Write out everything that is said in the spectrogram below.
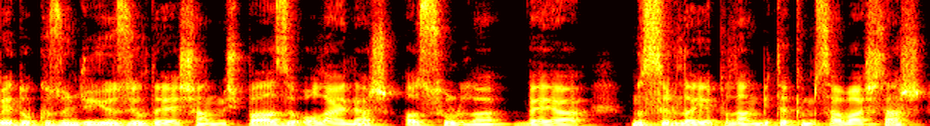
ve 9. yüzyılda yaşanmış bazı olaylar Asur'la veya Mısır'la yapılan bir takım savaşlar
